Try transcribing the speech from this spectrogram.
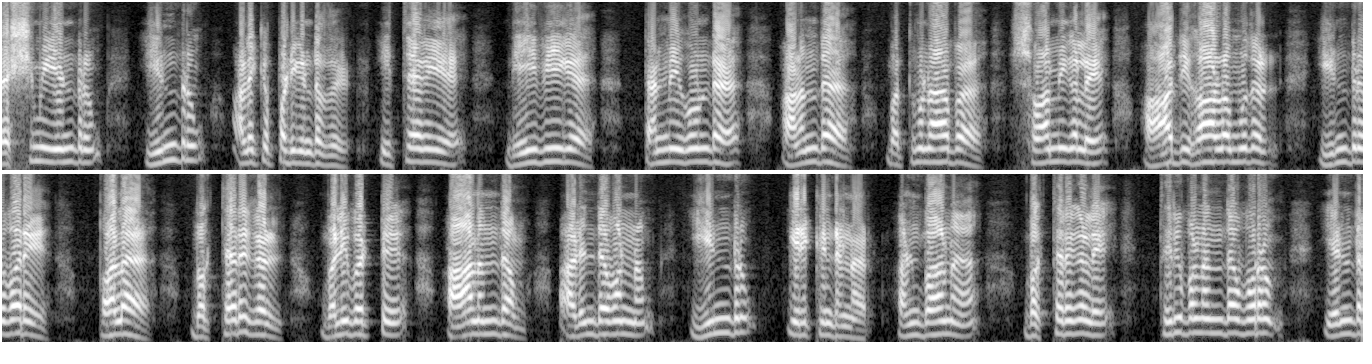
லட்சுமி என்றும் இன்றும் அழைக்கப்படுகின்றது. இத்தகைய தெய்வீக தன்மை கொண்ட அனந்த பத்மநாப சுவாமிகளை ஆதிகாலம் முதல் இன்று வரை பல பக்தர்கள் வழிபட்டு ஆனந்தம் அடைந்த வண்ணம் இன்றும் இருக்கின்றனர். அன்பான பக்தர்களே திருவனந்தபுரம் என்ற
